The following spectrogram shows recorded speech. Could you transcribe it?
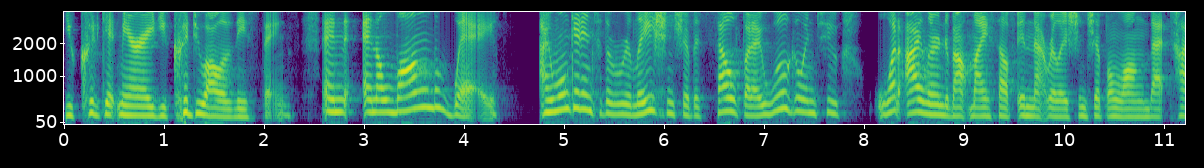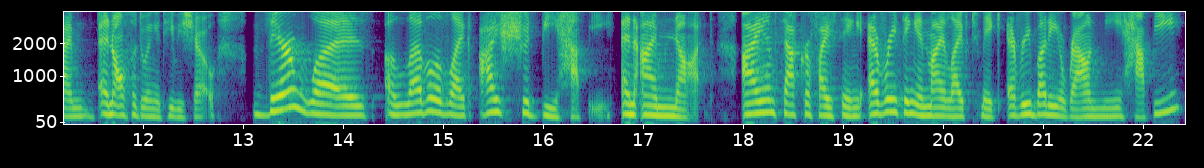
you could get married, you could do all of these things. And and along the way, I won't get into the relationship itself, but I will go into what I learned about myself in that relationship along that time and also doing a TV show. There was a level of like, I should be happy and I'm not. I am sacrificing everything in my life to make everybody around me happy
